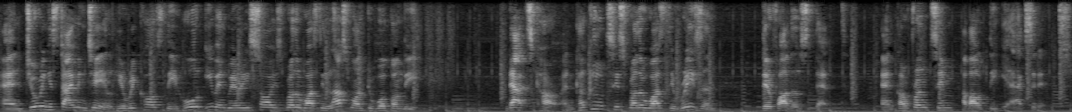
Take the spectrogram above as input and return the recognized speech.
and during his time in jail he recalls the whole event where he saw his brother was the last one to work on the dad's car and concludes his brother was the reason their father's death and confronts him about the accident.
